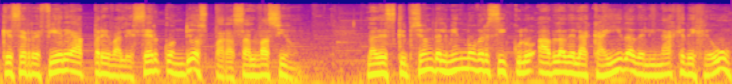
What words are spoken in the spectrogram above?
que se refiere a prevalecer con Dios para salvación. La descripción del mismo versículo habla de la caída del linaje de Jehú,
